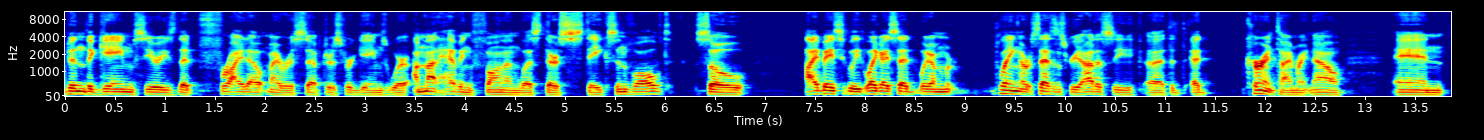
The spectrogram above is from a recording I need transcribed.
been the game series that fried out my receptors for games where I'm not having fun unless there's stakes involved. So I basically, like I said, like I'm playing Assassin's Creed Odyssey uh, at the at current time right now, and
